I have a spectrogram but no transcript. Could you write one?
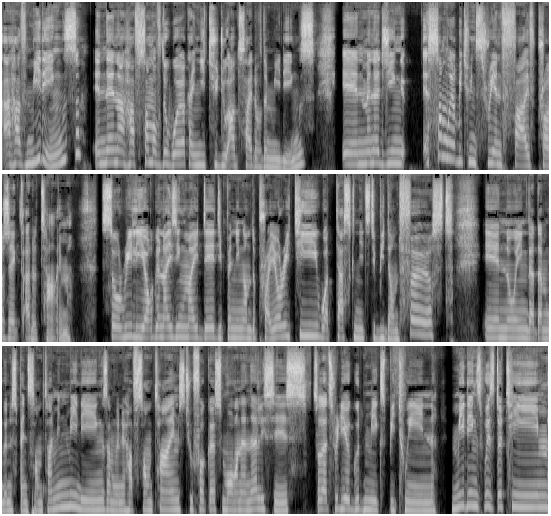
I have meetings and then I have some of the work I need to do outside of the meetings and managing somewhere between three and five projects at a time. So really organizing my day depending on the priority, what task needs to be done first, and knowing that I'm going to spend some time in meetings. I'm going to have some times to focus more on analysis. So that's really a good mix between meetings with the team,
